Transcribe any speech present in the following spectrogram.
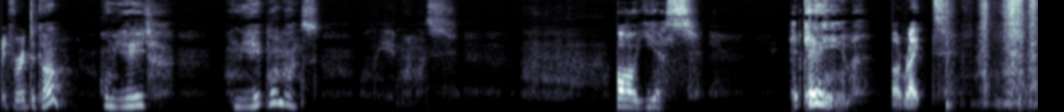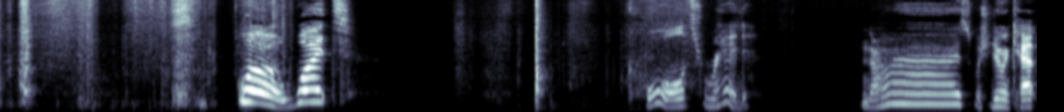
Wait for it to come. Only eight. Only eight more months. Only eight more months. Oh, yes. It came. All right. Whoa, what? Cool, it's red. Nice. What you doing, cat?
